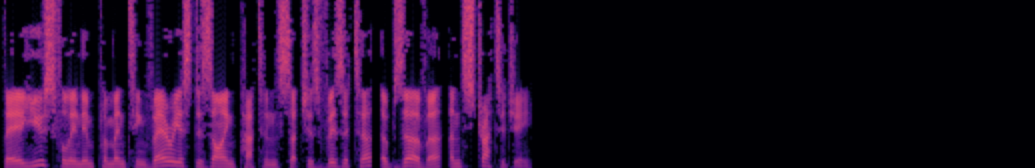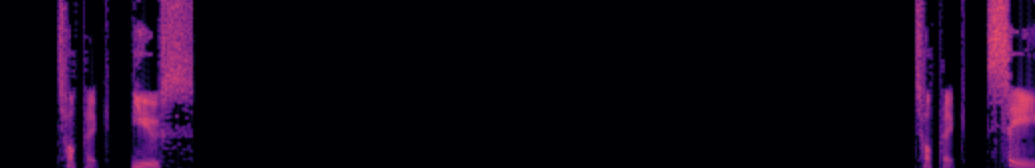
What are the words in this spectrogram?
They are useful in implementing various design patterns such as visitor, observer, and strategy. Topic: Use. Topic: C.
